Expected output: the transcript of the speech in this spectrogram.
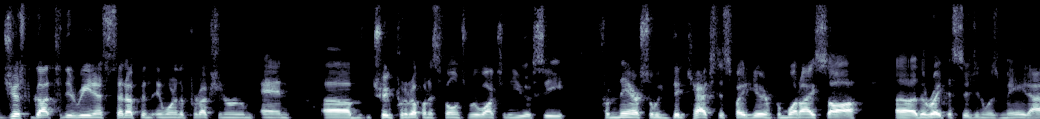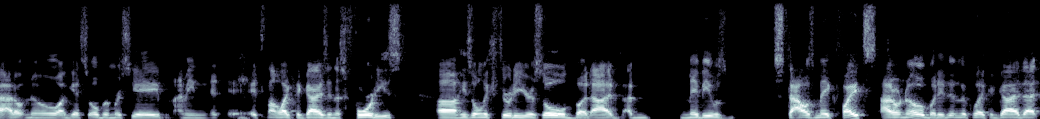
just got to the arena, set up in, in one of the production rooms, and um, Trigg put it up on his phone, so we were watching the UFC from there. So we did catch this fight here, and from what I saw, uh, the right decision was made. I, I, don't know. I guess Aubin Mercier. I mean, it, it's not like the guy's in his forties. Uh, he's only thirty years old, but I, I, maybe it was styles make fights. I don't know, but he didn't look like a guy that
